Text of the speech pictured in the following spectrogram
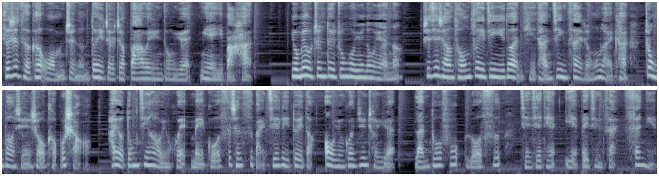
此时此刻，我们只能对着这八位运动员捏一把汗。有没有针对中国运动员呢？实际上，从最近一段体坛竞赛人物来看，重磅选手可不少。还有东京奥运会美国四乘四百接力队的奥运冠军成员兰多夫·罗斯，前些天也被禁赛三年。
